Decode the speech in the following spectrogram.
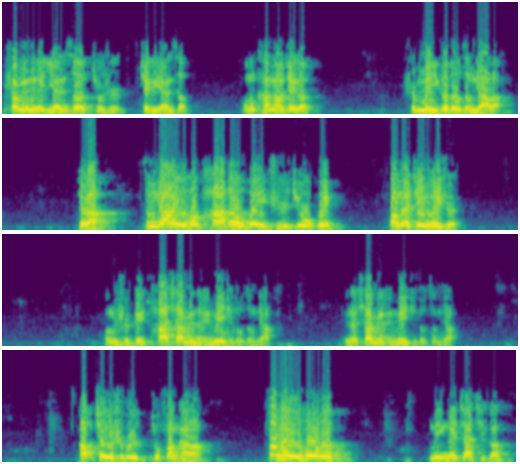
上面那个颜色就是这个颜色。我们看到这个是每一个都增加了，对吧？增加了以后，它的位置就会放在这个位置。我们是给它下面的 image 都增加，给它下面 image 都增加。好，这个是不是就放开了？放开以后呢，我们应该加几个？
